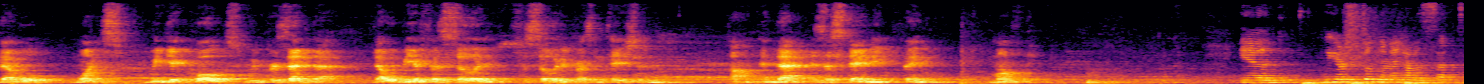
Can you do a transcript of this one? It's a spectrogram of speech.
that will, once we get quotes, we present that, that would be a facility, facility presentation. Um, and that is a standing thing monthly. And we are still going to have a set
